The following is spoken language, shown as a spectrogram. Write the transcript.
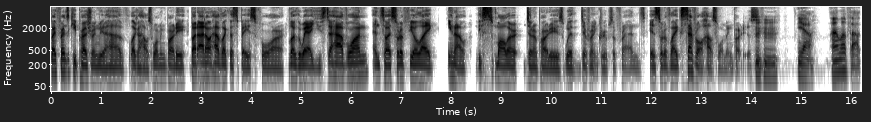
my friends keep pressuring me to have like a housewarming party, but I don't have like the space for like the way I used to have one. And so I sort of feel like, you know, these smaller dinner parties with different groups of friends is sort of like several housewarming parties. hmm yeah i love that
